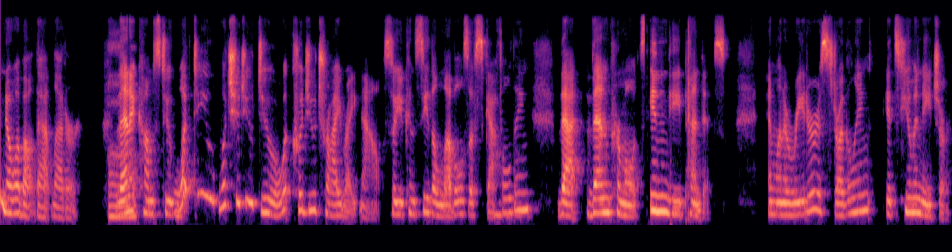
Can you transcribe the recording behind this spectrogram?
you know about that letter? Then it oh. comes to what do you what should you do or what could you try right now? So you can see the levels of scaffolding that then promotes independence. And when a reader is struggling, it's human nature.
